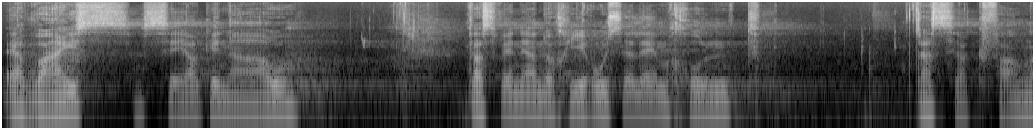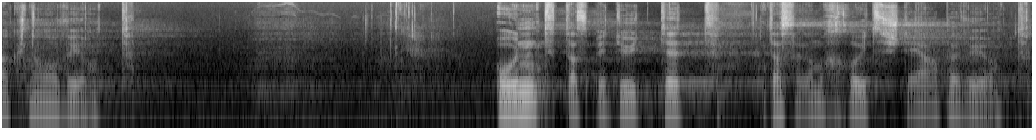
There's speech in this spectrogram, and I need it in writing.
er weiß sehr genau, dass wenn er nach Jerusalem kommt, dass er gefangen genommen wird. Und das bedeutet, dass er am Kreuz sterben wird.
